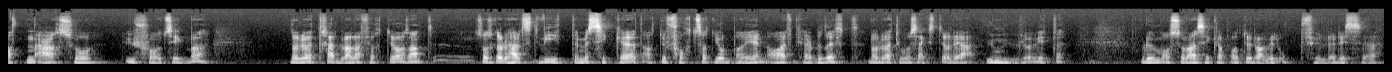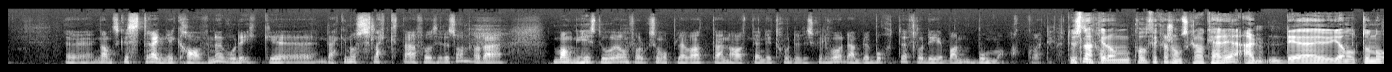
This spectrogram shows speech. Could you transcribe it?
at den er så uforutsigbar. Når du er 30 eller 40 år, sant? så skal du helst vite med sikkerhet at du fortsatt jobber i en AFP-bedrift når du er 62, og det er umulig å vite. Og du må også være sikker på at du da vil oppfylle disse ganske strenge kravene, hvor det ikke det er ikke noe slekt der, for å si det sånn. Og det er mange historier om folk som opplever at den AFP-en de trodde de skulle få, den ble borte fordi man bomma akkurat. Du snakker om kvalifikasjonskrav, Kari. Er det Jan Otto nå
